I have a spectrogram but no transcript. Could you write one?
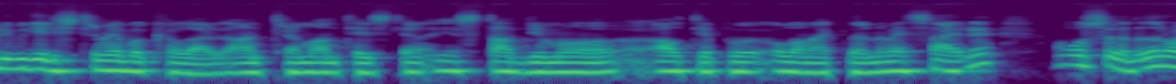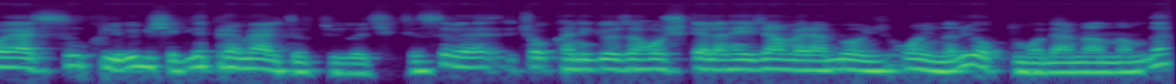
kulübü geliştirmeye bakıyorlardı. Antrenman testleri, stadyumu, altyapı olanaklarını vesaire. O sırada da Royal Ajax'ın kulübü bir şekilde Premier Lig tutuyordu açıkçası ve çok hani göze hoş gelen, heyecan veren bir oyun, oyunları yoktu modern anlamda.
